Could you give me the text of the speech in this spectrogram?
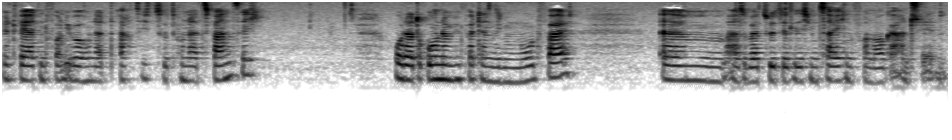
mit Werten von über 180 zu 120 oder drohendem hypertensiven Notfall, ähm, also bei zusätzlichem Zeichen von Organschäden.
